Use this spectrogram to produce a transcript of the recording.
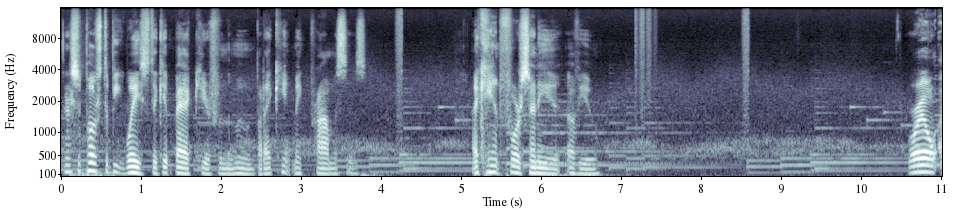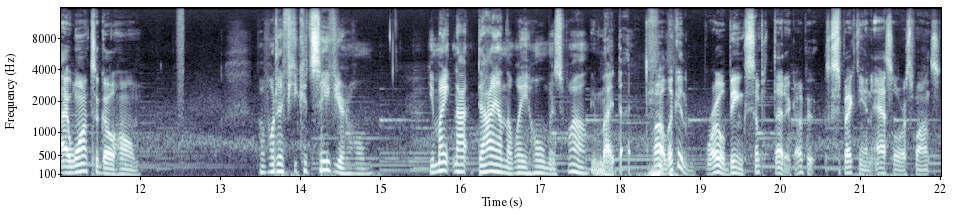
There's supposed to be ways to get back here from the moon, but I can't make promises. I can't force any of you. Royal, I want to go home. But what if you could save your home? You might not die on the way home as well. You might die. Wow, look at Royal being sympathetic. I was expecting an asshole response.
